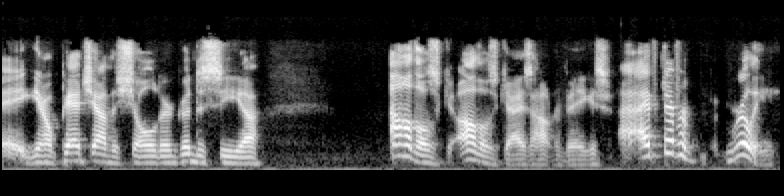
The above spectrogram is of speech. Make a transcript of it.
Hey, you know, pat you on the shoulder. Good to see you. All those all those guys out in Vegas. I've never really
